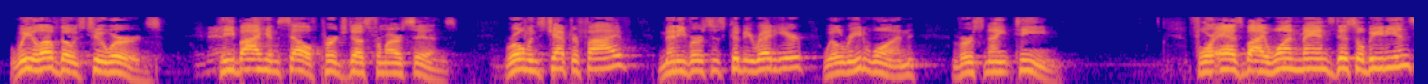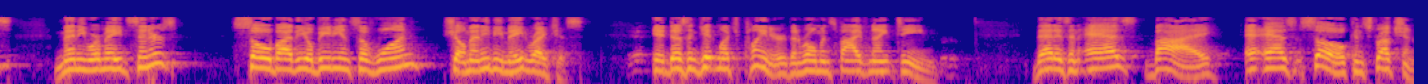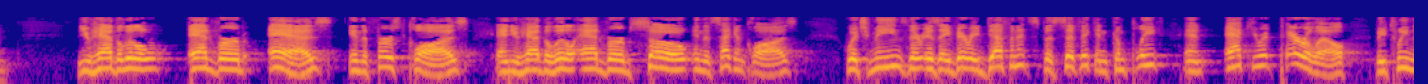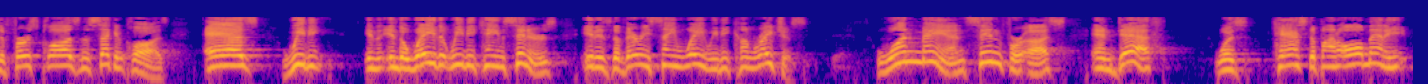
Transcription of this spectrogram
We love those two words. Amen. He by himself purged us from our sins. Romans chapter 5, many verses could be read here. We'll read one, verse 19. For as by one man's disobedience many were made sinners, so by the obedience of one shall many be made righteous. It doesn't get much plainer than Romans 5:19. That is an as by as so construction. You have the little adverb as in the first clause and you have the little adverb so in the second clause, which means there is a very definite, specific, and complete and accurate parallel between the first clause and the second clause. As we be, in the, in the way that we became sinners, it is the very same way we become righteous. One man sinned for us, and death was cast upon all men. He,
